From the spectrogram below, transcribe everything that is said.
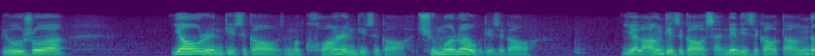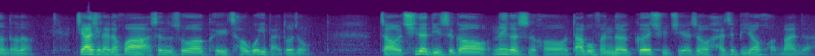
比如说妖人迪斯高、什么狂人迪斯高、群魔乱舞迪斯高、野狼迪斯高、闪电迪斯高等等等等，加起来的话，甚至说可以超过一百多种。早期的迪斯高，那个时候大部分的歌曲节奏还是比较缓慢的，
